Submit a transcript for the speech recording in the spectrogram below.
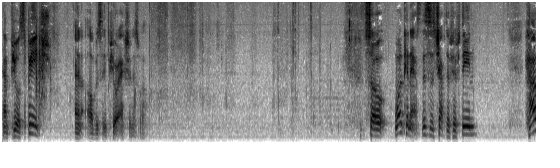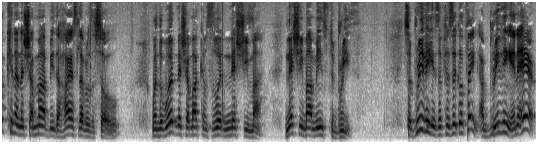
and pure speech and obviously pure action as well. So one can ask, this is chapter 15. How can a neshama be the highest level of the soul when the word neshama comes from the word neshima? Neshima means to breathe. So breathing is a physical thing. I'm breathing in air.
